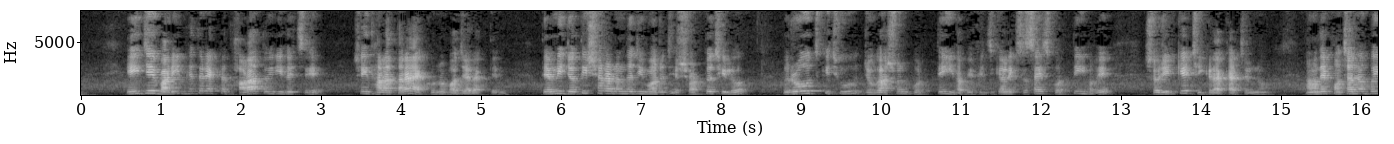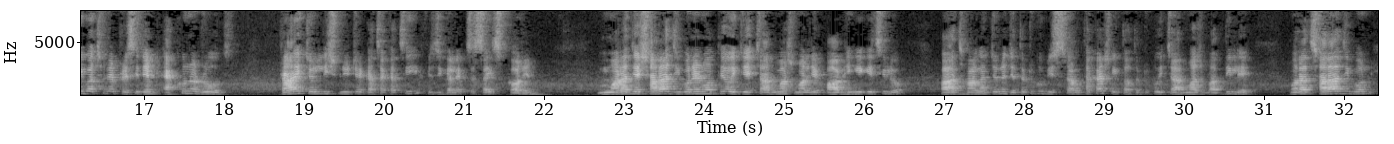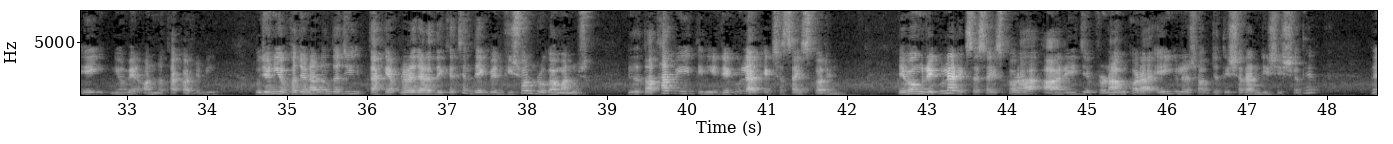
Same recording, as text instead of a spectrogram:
এই যে বাড়ির ভেতরে একটা ধারা তৈরি হয়েছে, সেই ধারা তারা এখনও বজায় রাখতেন। তেমনি জ্যোতিষারানন্দজি মহারাজের শর্ত ছিল, রোজ কিছু যোগাসন করতেই হবে ফিজিক্যাল এক্সারসাইজ করতেই হবে শরীরকে ঠিক রাখার জন্য। আমাদের পঁচানব্বই বছরের প্রেসিডেন্ট এখনও রোজ প্রায় চল্লিশ মিনিটের কাছাকাছি ফিজিক্যাল এক্সারসাইজ করেন। মহারাজের সারা জীবনের মধ্যে ওই যে চার মাস মহারাজের পা ভেঙে গেছিল পাঁচ ভাঙার জন্য যতটুকু বিশ্রাম থাকা, সেই ততটুকু ওই চার মাস বাদ দিলে মহারাজ সারা জীবন এই নিয়মের অন্যথা করেনি পূজনীয় ভজনানন্দজি তাকে আপনারা যারা দেখেছেন, দেখবেন ভীষণ রোগা মানুষ, কিন্তু তথাপি তিনি রেগুলার এক্সারসাইজ করেন। এবং রেগুলার এক্সারসাইজ করা আর এই যে প্রণাম করা, এইগুলো সব জ্যোতিষারায়ণজি শিষ্যদের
